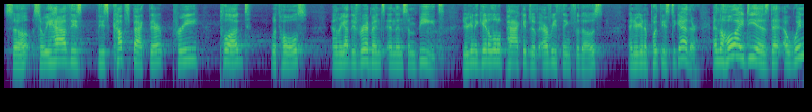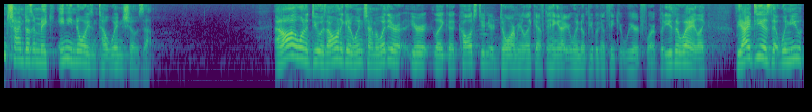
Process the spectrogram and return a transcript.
So, so we have these, these cups back there, pre plugged with holes, and we got these ribbons and then some beads. You're going to get a little package of everything for those, and you're going to put these together. And the whole idea is that a wind chime doesn't make any noise until wind shows up. And all I want to do is I want to get a wind chime. And whether you're, you're like a college student in your dorm, you're like after hanging out your window, people are going to think you're weird for it. But either way, like the idea is that when you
